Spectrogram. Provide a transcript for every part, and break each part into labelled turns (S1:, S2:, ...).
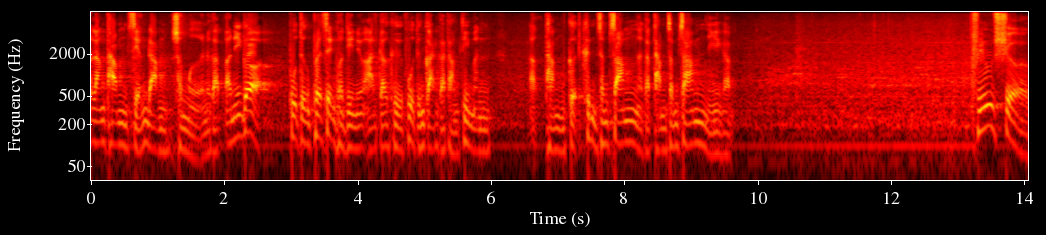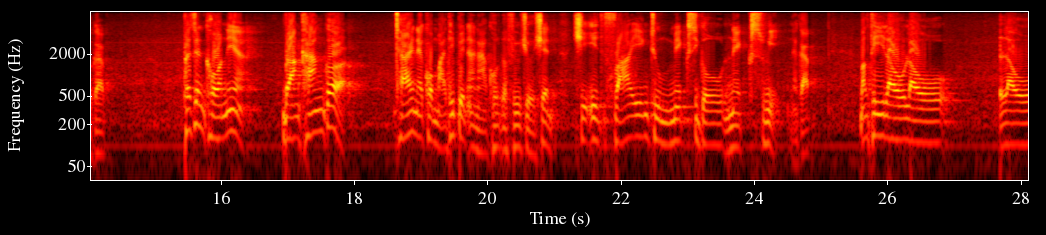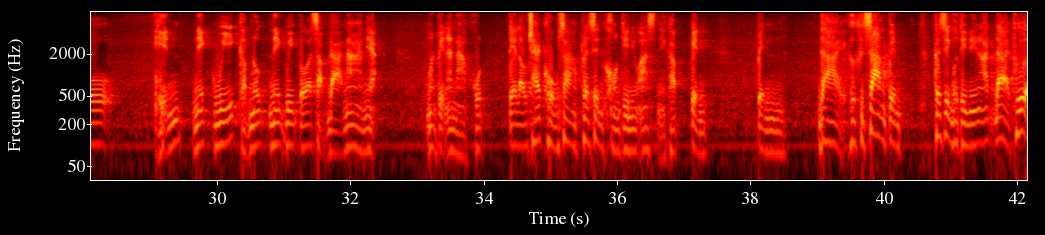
S1: กำลังทำเสียงดังเสมอนะครับ อันนี้ก็พูดถึง present continuous ก็คือพูดถึงการกระทำที่มันทำเกิดขึ้นซ้ำๆนะครับทำซ้ำๆนี่ครับ future กับ present con เนี่ยบางครั้งก็ใช้ในความหมายที่เป็นอนาคตกับ future เช่น she is flying to Mexico next week นะครับ บางทีเราเราเรา เห็น next week กับ next week แปลว่าสัปดาห์หน้าเนี่ยมันเป็นอนาคต แต่เราใช้โครงสร้าง present continuous นี่ครับเป็นเป็นได้ก็คือสร้างเป็น present continuous ได้เพื่อ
